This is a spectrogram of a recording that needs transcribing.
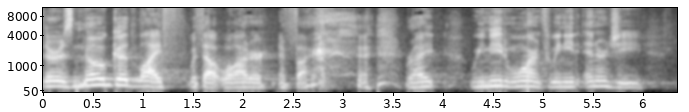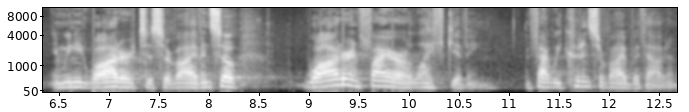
there is no good life without water and fire, right? We need warmth, we need energy, and we need water to survive. And so, water and fire are life giving. In fact, we couldn't survive without them.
